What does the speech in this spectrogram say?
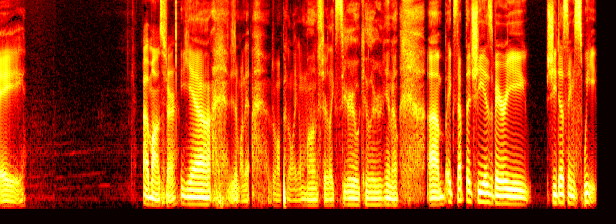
a a monster. Yeah, I didn't want to. I don't want to put it like a monster, like serial killer, you know. Um, except that she is very. She does seem sweet,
